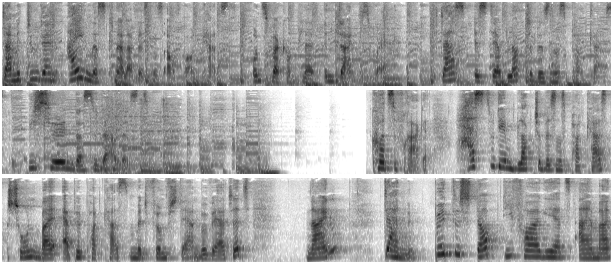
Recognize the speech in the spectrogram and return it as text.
damit du dein eigenes Knaller-Business aufbauen kannst. Und zwar komplett in deinem Swag. Das ist der Blog to Business Podcast. Wie schön, dass du da bist. Kurze Frage. Hast du den Blog to Business Podcast schon bei Apple Podcasts mit 5 Sternen bewertet? Nein? Dann bitte stopp die Folge jetzt einmal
